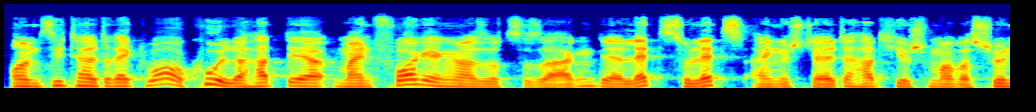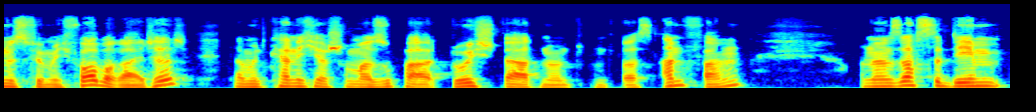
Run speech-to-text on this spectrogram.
und sieht halt direkt, wow, cool, da hat der, mein Vorgänger sozusagen, der letzt zuletzt eingestellte, hat hier schon mal was Schönes für mich vorbereitet. Damit kann ich ja schon mal super durchstarten und, und was anfangen. Und dann sagst du dem,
